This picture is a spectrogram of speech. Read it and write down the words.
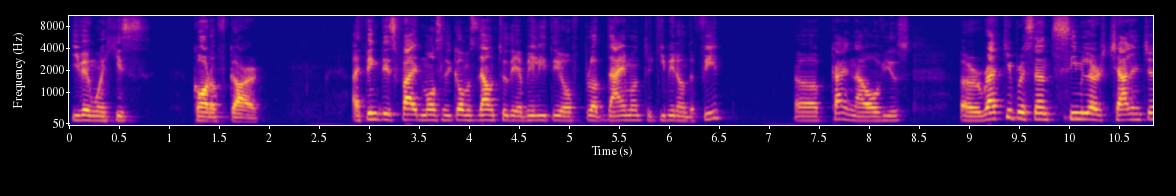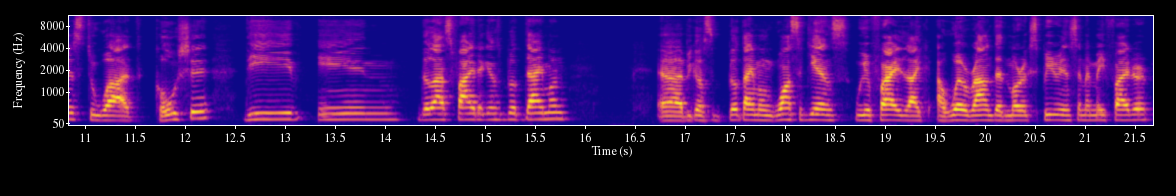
even when he's caught off guard. I think this fight mostly comes down to the ability of Blood Diamond to keep it on the feet. Uh, kind of obvious. Uh, Radtke presents similar challenges to what Koshe did in the last fight against Blood Diamond. Uh, because Blood Diamond once again will fight like a well-rounded, more experienced MMA fighter.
